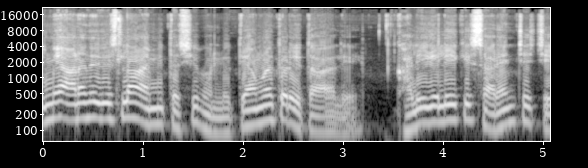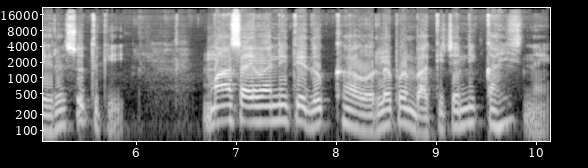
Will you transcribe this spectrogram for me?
तुम्ही आनंदी दिसला आम्ही तसे बनलो त्यामुळे तर इथं आले. खाली गेले की साऱ्यांचे चेहरे सुतकी. मासाहेबांनी ते दुःख आवरलं पण बाकीच्यांनी काहीच नाही.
